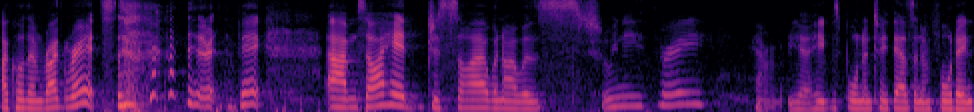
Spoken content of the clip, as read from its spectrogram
I call them rug rats. They're at the back. Um, so I had Josiah when I was 23. Yeah, he was born in 2014.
